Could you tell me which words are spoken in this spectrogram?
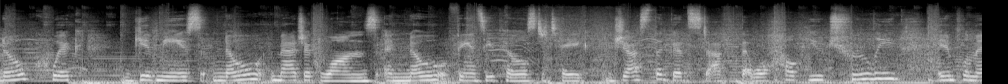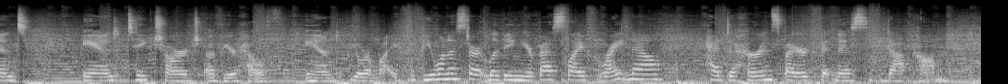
No quick give me's, no magic wands, and no fancy pills to take, just the good stuff that will help you truly implement and take charge of your health and your life. If you want to start living your best life right now, head to herinspiredfitness.com.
